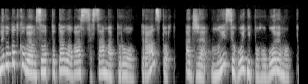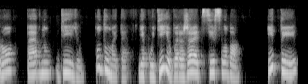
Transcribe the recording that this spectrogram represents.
Не випадково я запитала вас саме про транспорт, адже ми сьогодні поговоримо про певну дію. Подумайте, яку дію виражають ці слова: іти,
